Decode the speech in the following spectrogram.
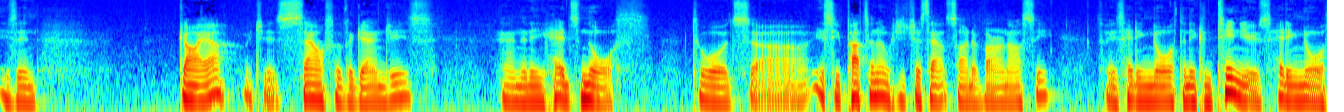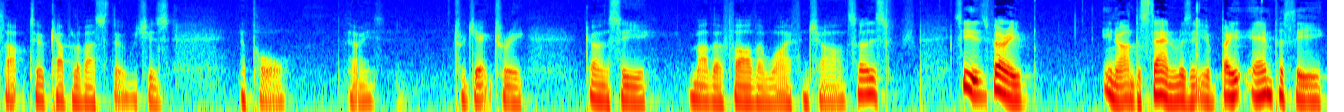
he's in Gaya, which is south of the Ganges, and then he heads north towards uh, Isipatana, which is just outside of Varanasi. So he's heading north, and he continues heading north up to Kapilavastu, which is Nepal. So his trajectory, go and see mother, father, wife, and child. So this, see, it's very, you know, understandable, isn't it? Your ba- empathy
